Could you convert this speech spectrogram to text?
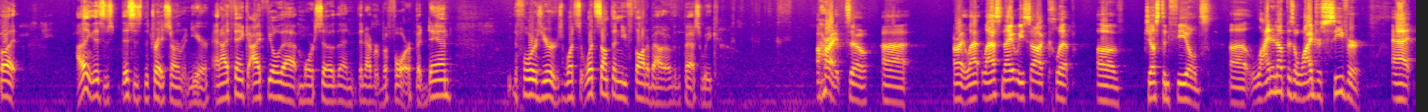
but. I think this is this is the Trey Sermon year, and I think I feel that more so than than ever before. But Dan, the floor is yours. What's what's something you've thought about over the past week? All right, so uh, all right. La- last night we saw a clip of Justin Fields uh, lining up as a wide receiver at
